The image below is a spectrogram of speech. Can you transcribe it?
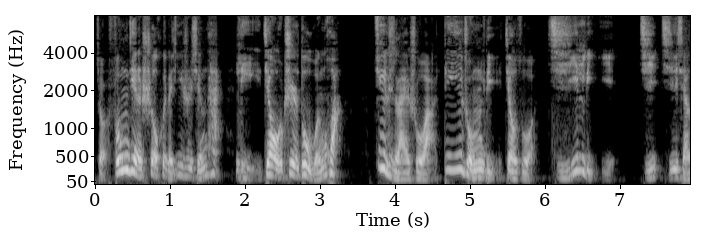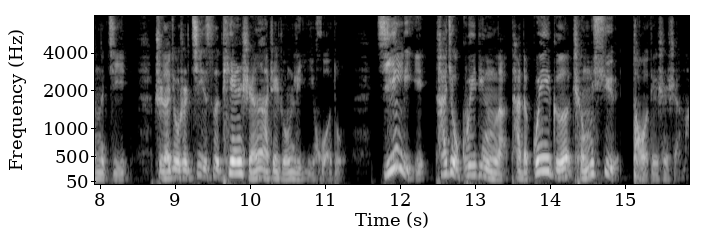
就是封建社会的意识形态、礼教制度、文化。具体来说啊，第一种礼叫做吉礼，吉吉祥的吉，指的就是祭祀天神啊这种礼仪活动。吉礼它就规定了它的规格程序到底是什么。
